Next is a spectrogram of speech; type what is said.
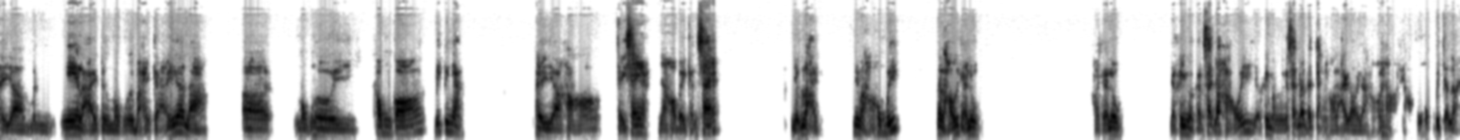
thì uh, mình nghe lại từ một người bạn kể là uh, một người không có biết tiếng Anh. Thì uh, họ chạy xe và họ bị cảnh sát giữ lại nhưng mà họ không biết nên là họ cứ chạy luôn. Họ chạy luôn. Và khi người cảnh sát đó hỏi khi mà người cảnh sát đó đã chặn họ lại rồi và hỏi họ thì họ cũng không biết trả lời.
